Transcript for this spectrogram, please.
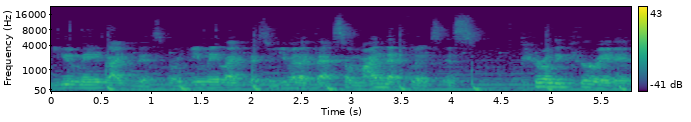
you may like this, or you may like this, or you may like that. So my Netflix is purely curated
